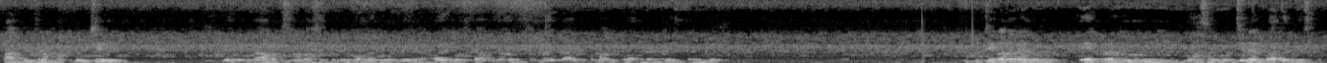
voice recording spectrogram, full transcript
స్థాపించినప్పటి నుంచి నేను కావలసిన వసతులు వనరులన్నీ అబ్బాయి చూస్తూ ఉన్నారు. అమ్మాయి కార్యక్రమాలు కోఆపరేట్ చేస్తూ ఉంది. ఇటీవల నేను ఏప్రిల్ మాసం నుంచి నేను బాధ్యత తీసుకున్నాను.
